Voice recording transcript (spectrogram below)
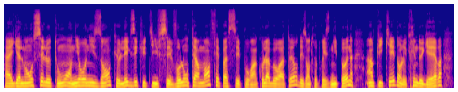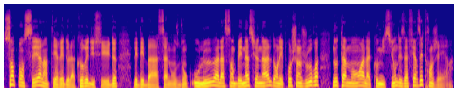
a également haussé le ton en ironisant que l'exécutif s'est volontairement fait passer pour un collaborateur des entreprises nippones impliquées dans le crime de guerre sans penser à l'intérêt de la Corée du Sud. Les débats s'annoncent donc houleux à l'Assemblée nationale dans les prochains jours, notamment à la Commission des affaires étrangères.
